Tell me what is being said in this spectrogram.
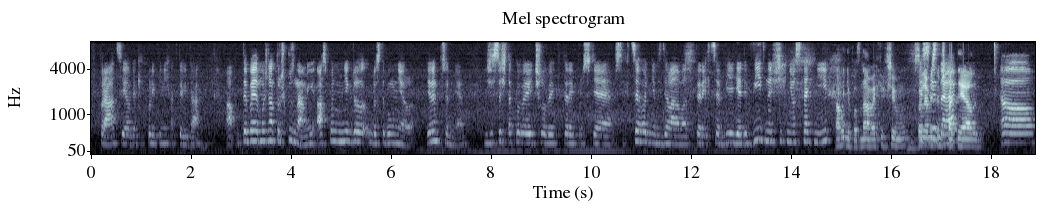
v práci a v jakýchkoliv jiných aktivitách. A u tebe je možná trošku známý, aspoň někdo, kdo s tebou měl jeden předmět, že jsi takový člověk, který prostě se chce hodně vzdělávat, který chce vědět víc než všichni ostatní. Má hodně poznámek ke všemu. To nemyslím tak. špatně, ale Uh,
